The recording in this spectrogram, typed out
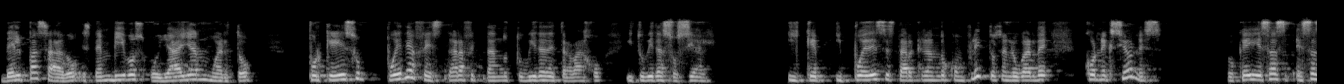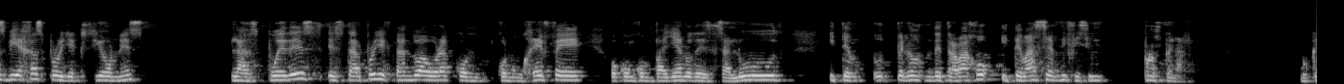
del pasado, estén vivos o ya hayan muerto, porque eso puede estar afectando tu vida de trabajo y tu vida social y que y puedes estar creando conflictos en lugar de conexiones. ¿Ok? Esas, esas viejas proyecciones las puedes estar proyectando ahora con, con un jefe o con compañero de salud y te, perdón, de trabajo y te va a ser difícil prosperar. ¿Ok?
